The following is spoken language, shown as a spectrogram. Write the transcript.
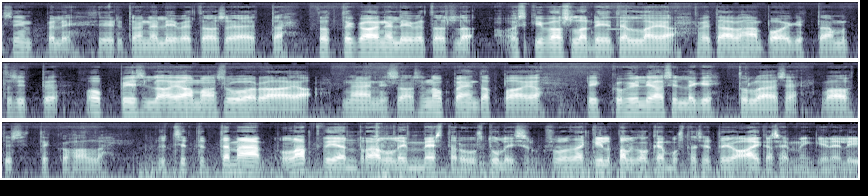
simppeli siirtyä nelivetoiseen, että totta kai nelivetoisella olisi kiva sladitella ja vetää vähän poikittaa, mutta sitten oppii sillä ajamaan suoraan ja näin, niin se on se nopein tapa ja pikkuhiljaa sillekin tulee se vauhti sitten kohdalle. Nyt sitten tämä Latvian rallin mestaruus tuli. Sulla on tätä kilpailukokemusta sitten jo aikaisemminkin, eli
